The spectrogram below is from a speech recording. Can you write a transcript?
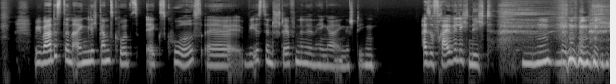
Wie war das denn eigentlich, ganz kurz, Exkurs? Äh, wie ist denn Steffen in den Hänger eingestiegen? Also freiwillig nicht. Mhm.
